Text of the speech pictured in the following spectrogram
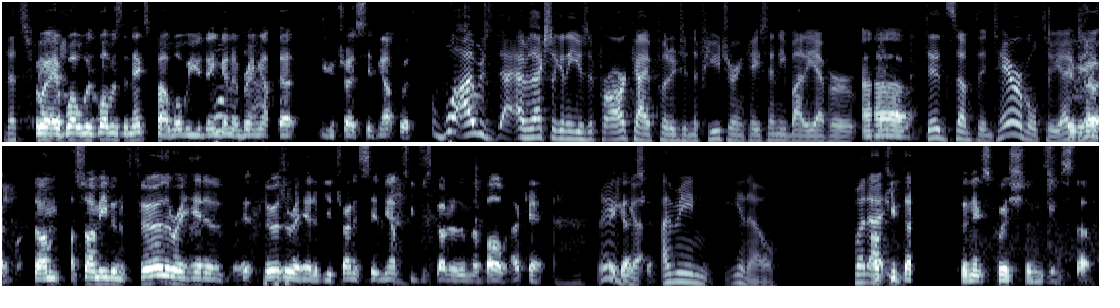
That's fair. What was what was the next part? What were you then well, going to bring up that you could try to set me up with? Well, I was I was actually going to use it for archive footage in the future in case anybody ever uh, did something terrible to you. Like, so I'm so I'm even further ahead of further ahead of you trying to set me up. So you just got it in the bolt. Okay, there I you gotcha. go. I mean, you know, but I'll uh, keep that the next questions and stuff.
